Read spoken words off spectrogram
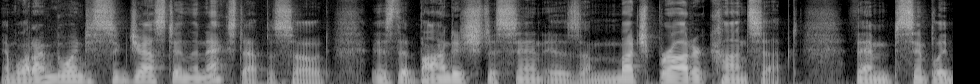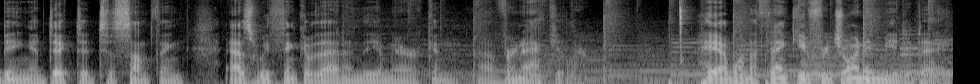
And what I'm going to suggest in the next episode is that bondage to sin is a much broader concept than simply being addicted to something as we think of that in the American uh, vernacular. Hey, I want to thank you for joining me today.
